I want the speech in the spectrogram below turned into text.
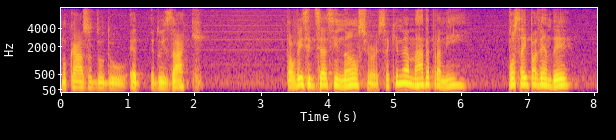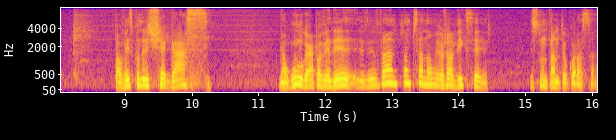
no caso do, do, é, é do Isaac. Talvez ele dissesse assim: não, senhor, isso aqui não é nada para mim, vou sair para vender. Talvez quando ele chegasse em algum lugar para vender, ele ah, não precisa não, eu já vi que você, isso não está no teu coração.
